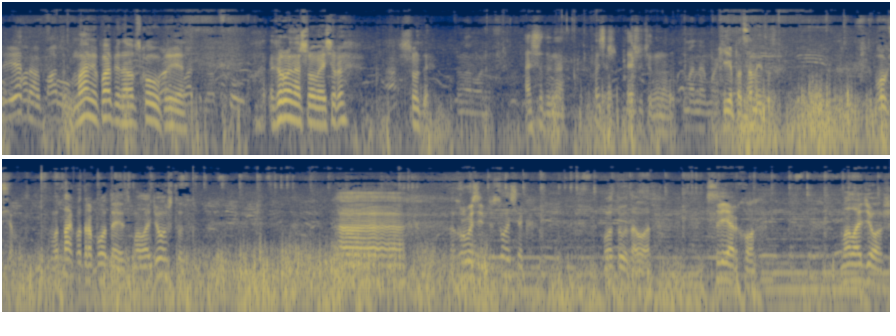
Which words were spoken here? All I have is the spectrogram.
Привет, Новопскову. Маме, папе, Новопскову привет. Герой нашего. Що ти? Все нормально. А що ти на? Хочеш? Та я шучу, не надо. Какие пацаны тут. В общем, вот так вот работает молодежь тут. Э, Грузим песочек. Вот тут, а вот. Сверху. Молодежь.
